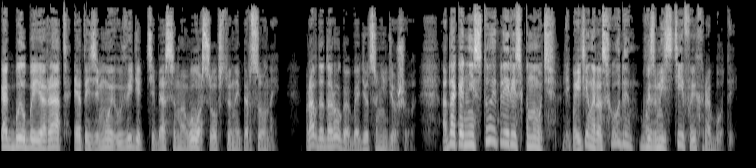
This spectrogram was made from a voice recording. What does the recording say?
Как был бы я рад этой зимой увидеть тебя самого собственной персоной. Правда, дорога обойдется недешево. Однако не стоит ли рискнуть и пойти на расходы, возместив их работой?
